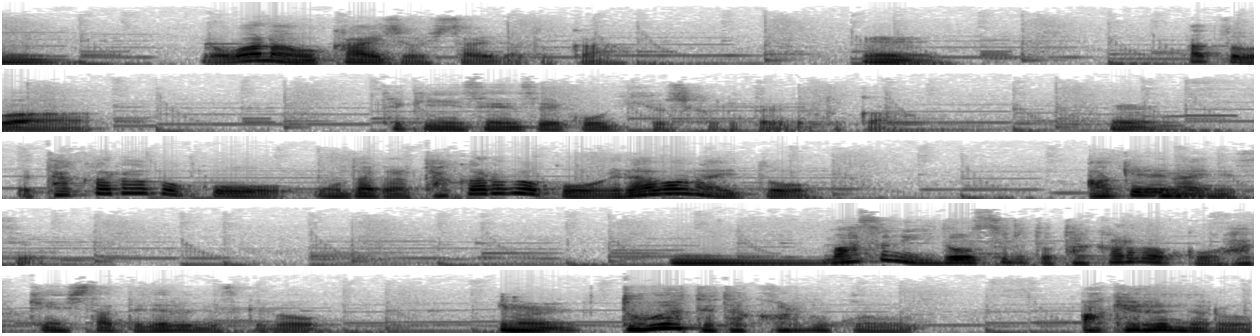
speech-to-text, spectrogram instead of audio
ん。罠を解除したりだとかうん。あとは敵に先制攻撃を仕掛けたりだとかうん。で宝箱をもうだから宝箱を選ばないと開けれないんですよ、うん。マスに移動すると宝箱を発見したって出るんですけどはい。どうやって宝箱を開けるんだろう。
